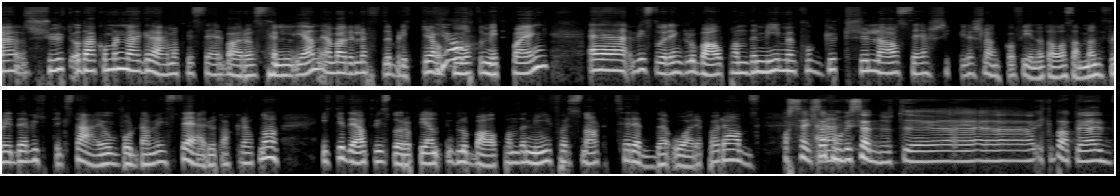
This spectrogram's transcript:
er sjukt. Og der kommer den der greia med at vi ser bare oss selv igjen. Jeg bare løfter blikket opp Ja. mot mitt poeng. Eh, vi står i en global pandemi, men for guds skyld, la oss se skikkelig slanke og fine ut alle sammen. Fordi det viktigste er jo hvordan vi ser ut akkurat nå. Ikke det at vi står oppe i en global pandemi for snart tredje året på rad. Og selvsagt Eh. må vi sende ut øh, Ikke bare at det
